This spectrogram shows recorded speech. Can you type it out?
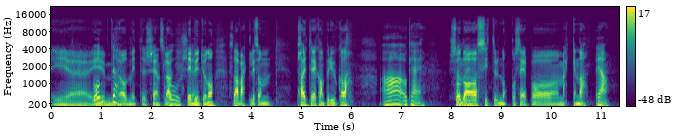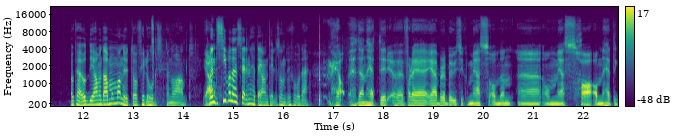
i, i, Odd, ja. ja, mitt skjenslag. Koselig. Det begynte jo nå. Så det har vært liksom par-tre kamper i uka, da. Ah, ok. Så da sitter du nok og ser på Mac-en, da. Ja. Ok, og, ja, men da må man ut og fylle hodet med noe annet. Ja. Men si hva den serien heter en gang til, sånn at vi får med det. Ja, den heter øh, For det, jeg ble, usikker om jeg, om, den, uh, om jeg sa om det heter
